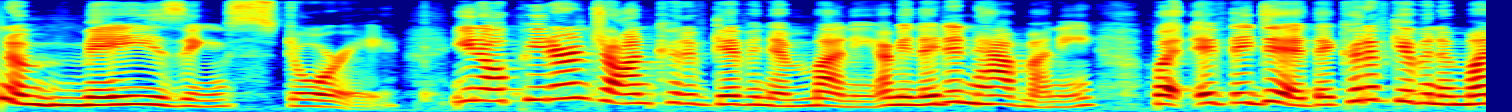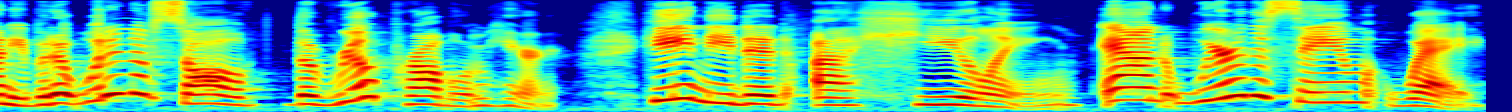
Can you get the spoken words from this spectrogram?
an amazing story. You know, Peter and John could have given him money. I mean, they didn't have money, but if they did, they could have given him money, but it wouldn't have solved the real problem here. He needed a healing. And we're the same way.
